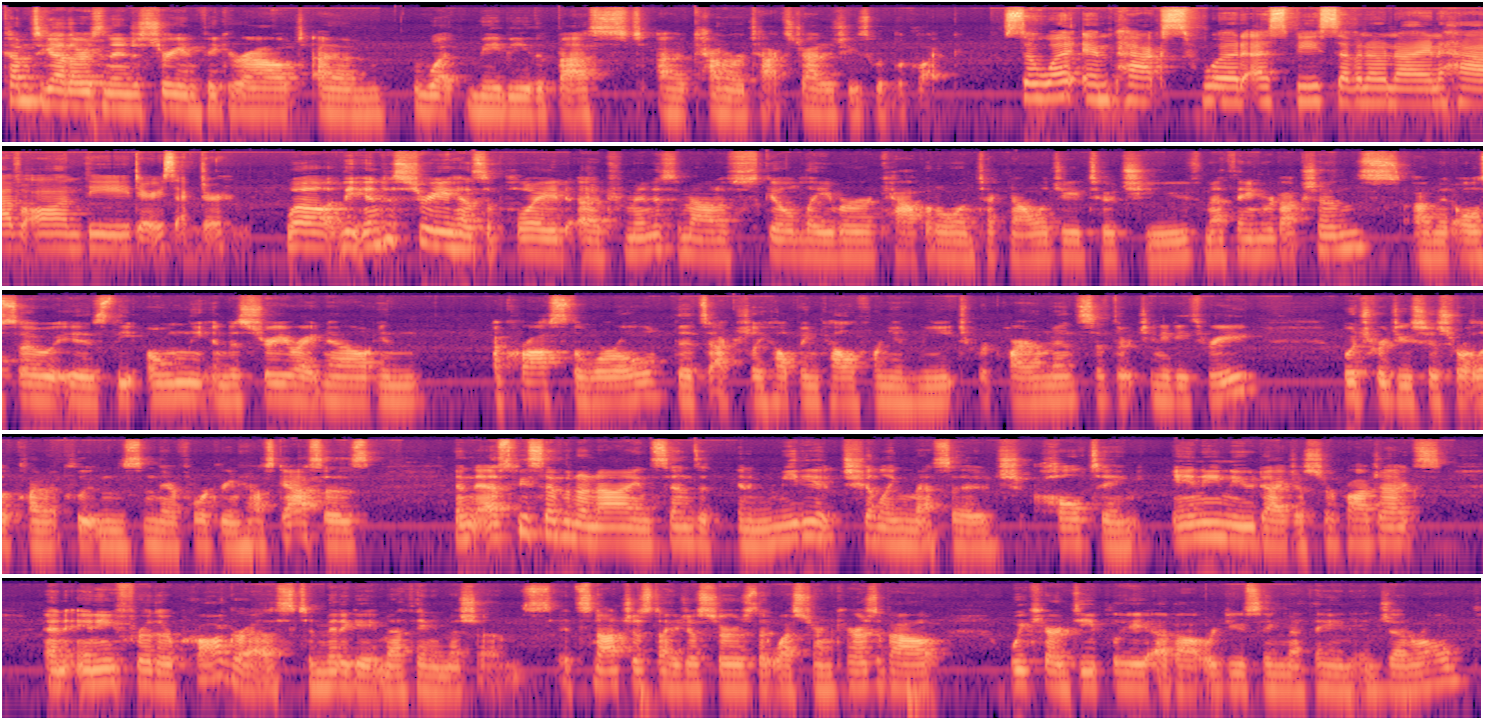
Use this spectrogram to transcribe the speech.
come together as an industry and figure out um, what maybe the best uh, counterattack strategies would look like. So, what impacts would SB 709 have on the dairy sector? Well, the industry has deployed a tremendous amount of skilled labor, capital, and technology to achieve methane reductions. Um, it also is the only industry right now in across the world that's actually helping California meet requirements of 1383, which reduces short-lived climate pollutants and therefore greenhouse gases. And SB 709 sends an immediate chilling message halting any new digester projects and any further progress to mitigate methane emissions. It's not just digesters that Western cares about. We care deeply about reducing methane in general.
